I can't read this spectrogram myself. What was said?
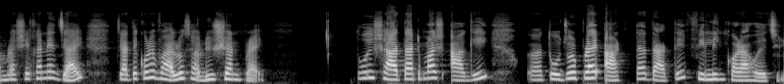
আমরা সেখানে যাই, যাতে করে ভালো সলিউশন পাই। তো ওই সাত আট মাস আগেই তোজোর প্রায় আটটা দাঁতে ফিলিং করা হয়েছিল।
